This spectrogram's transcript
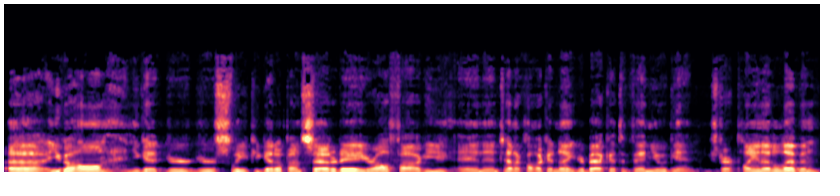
Uh, you go home and you get your, your sleep. You get up on Saturday, you're all foggy, and then 10 o'clock at night, you're back at the venue again. You start playing at 11,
